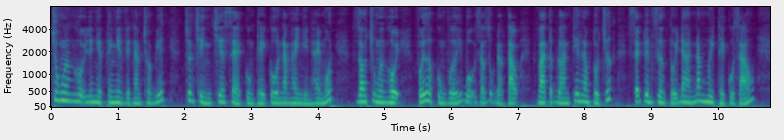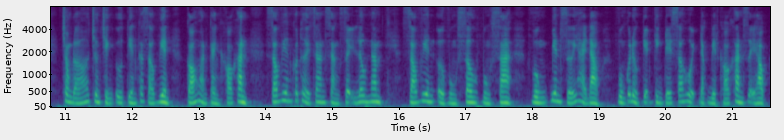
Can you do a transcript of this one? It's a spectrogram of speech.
Trung ương Hội Liên hiệp Thanh niên Việt Nam cho biết, chương trình chia sẻ cùng thầy cô năm 2021 do Trung ương Hội phối hợp cùng với Bộ Giáo dục Đào tạo và Tập đoàn Thiên Long tổ chức sẽ tuyên dương tối đa 50 thầy cô giáo. Trong đó, chương trình ưu tiên các giáo viên có hoàn cảnh khó khăn, giáo viên có thời gian giảng dạy lâu năm, giáo viên ở vùng sâu, vùng xa, vùng biên giới hải đảo, vùng có điều kiện kinh tế xã hội đặc biệt khó khăn dạy học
